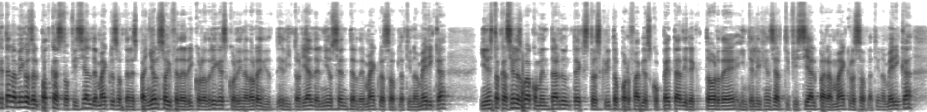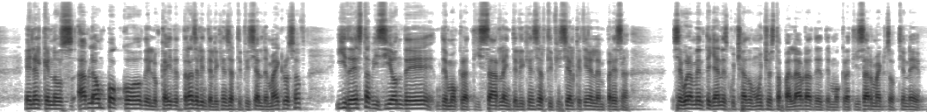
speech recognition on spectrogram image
¿Qué tal amigos del podcast oficial de Microsoft en español? Soy Federico Rodríguez, coordinador editorial del News Center de Microsoft Latinoamérica. Y en esta ocasión les voy a comentar de un texto escrito por Fabio Scopeta, director de inteligencia artificial para Microsoft Latinoamérica, en el que nos habla un poco de lo que hay detrás de la inteligencia artificial de Microsoft y de esta visión de democratizar la inteligencia artificial que tiene la empresa. Seguramente ya han escuchado mucho esta palabra de democratizar. Microsoft tiene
